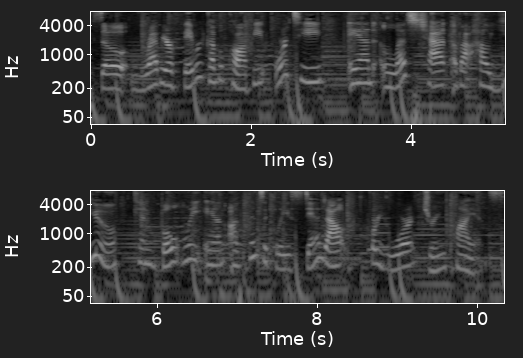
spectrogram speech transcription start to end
So grab your favorite cup of coffee or tea and let's chat about how you can boldly and authentically stand out for your dream clients.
